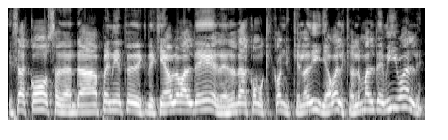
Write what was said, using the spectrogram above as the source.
esa cosa de andar pendiente de, de quién habla mal de él, él era como que coño, que ladilla, vale, que hable mal de mí, vale.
